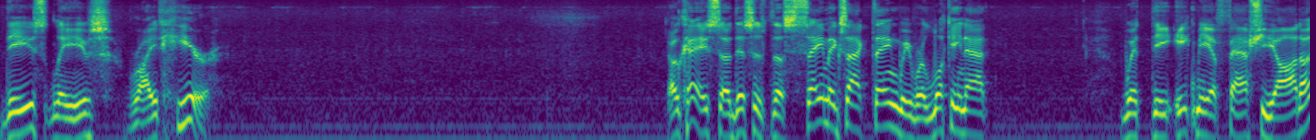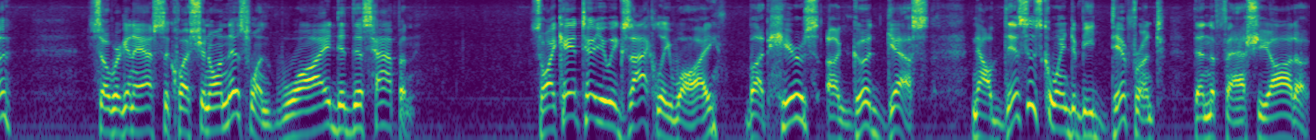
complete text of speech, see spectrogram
these leaves right here. Okay, so this is the same exact thing we were looking at with the Aechmea fasciata. So we're going to ask the question on this one. Why did this happen? So I can't tell you exactly why, but here's a good guess. Now this is going to be different than the fasciata.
